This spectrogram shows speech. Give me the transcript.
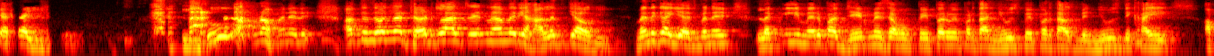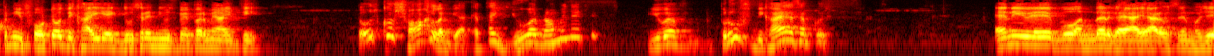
कहता है यू आर नॉमिनेटेड अब तो समझ में थर्ड क्लास ट्रेन में मेरी हालत क्या होगी मैंने कहा यस मैंने लकीली मेरे पास जेब में सब वो पेपर वेपर था न्यूज़ पेपर था उसमें न्यूज़ दिखाई अपनी फ़ोटो दिखाई एक दूसरे न्यूज़ पेपर में आई थी. तो उसको शौक लग गया कहता you are nominated you have proof दिखाया सब कुछ. एनी anyway, वो अंदर गया यार उसने मुझे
